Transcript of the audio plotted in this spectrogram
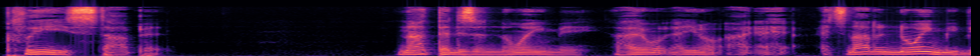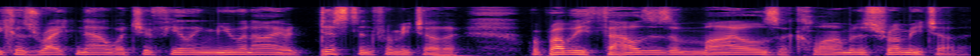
Please stop it. Not that is annoying me. I don't, you know, I, it's not annoying me because right now what you're feeling, you and I are distant from each other. We're probably thousands of miles or kilometers from each other.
